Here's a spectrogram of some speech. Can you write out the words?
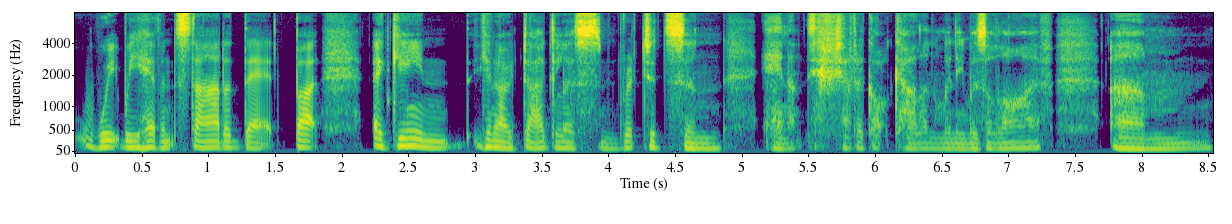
we, we haven't started that. But again, you know, Douglas and Richardson, and should have got Cullen when he was alive. Um,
